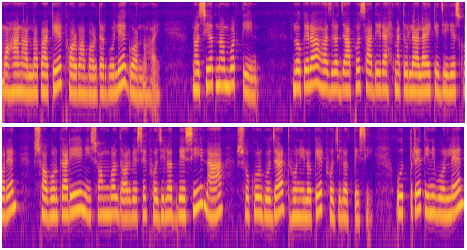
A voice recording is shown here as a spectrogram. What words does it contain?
মহান আল্লাপাকের ফরমাবর্দার বলে গণ্য হয়। নসিহত নম্বর তিন। লোকেরা হজরত জাফর সাদি রহমাতুল্লা আলাইকে জিজ্ঞেস করেন, সবরকারী নিসম্বল দরবেশের ফজিলত বেশি না শকুর গোজার ধনী লোকের ফজিলত বেশি? উত্তরে তিনি বললেন,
